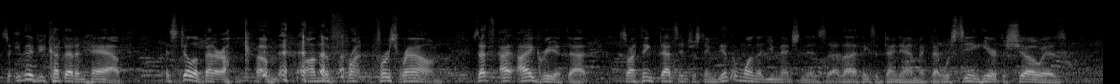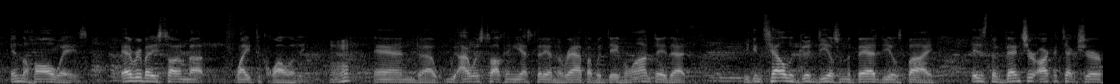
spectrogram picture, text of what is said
So even if you cut that in half, it's still a better outcome on the front first round. So that's, I, I, agree at that. So I think that's interesting. The other one that you mentioned is uh, that I think is a dynamic that we're seeing here at the show is in the hallways, everybody's talking about flight to quality. And uh, I was talking yesterday on the wrap up with Dave Vellante that you can tell the good deals from the bad deals by, is the venture architecture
